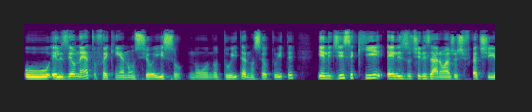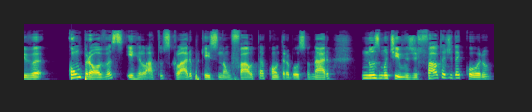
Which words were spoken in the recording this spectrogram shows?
o Eliseu Neto foi quem anunciou isso no, no Twitter, no seu Twitter, e ele disse que eles utilizaram a justificativa com provas e relatos, claro, porque isso não falta contra Bolsonaro, nos motivos de falta de decoro,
